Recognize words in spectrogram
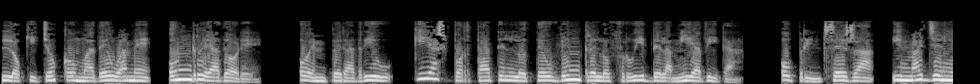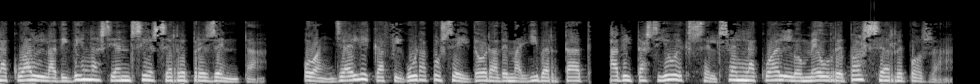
lo qui jo com a Déu honre adore. O emperadriu, qui has portat en lo teu ventre lo fruit de la mia vida. O princesa, imatge en la qual la divina ciència se representa. O angèlica figura posseïdora de ma llibertat, habitació excelsa en la qual lo meu repòs se reposa.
